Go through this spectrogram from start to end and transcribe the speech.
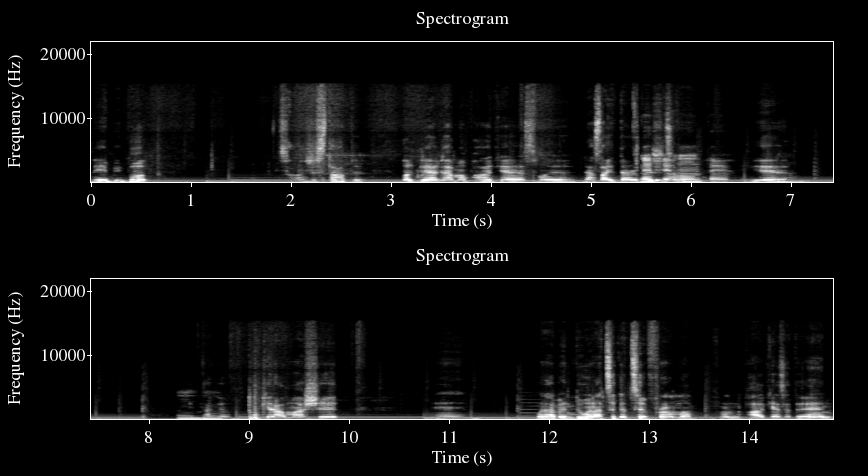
They'd be booked, so I just stopped it. Luckily, I got my podcast where that's like therapeutic. That's your own therapy. Yeah. I Mhm. can get out my shit. And what I've been doing, I took a tip from my, from the podcast at the end.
